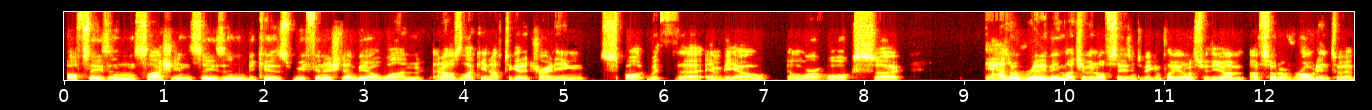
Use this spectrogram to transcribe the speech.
off season slash in season because we finished NBL one, and I was lucky enough to get a training spot with the NBL Illawarra Hawks. So it hasn't really been much of an off season to be completely honest with you. I'm I've sort of rolled into a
